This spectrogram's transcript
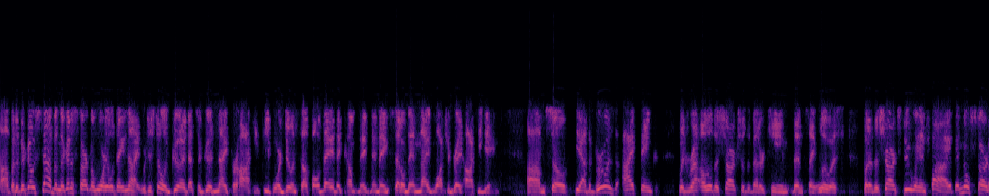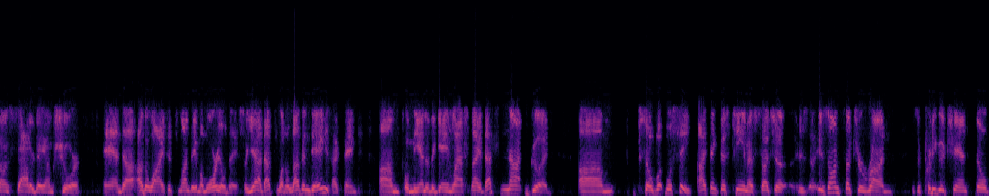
Uh, but if it goes seven, they're going to start Memorial Day night, which is still a good. That's a good night for hockey. People are doing stuff all day. They come, they, they settle in night, watch a great hockey game. Um, so yeah, the Bruins, I think, would. Although the Sharks are the better team than St. Louis, but if the Sharks do win in five, then they'll start on Saturday, I'm sure. And uh, otherwise, it's Monday Memorial Day. So yeah, that's what 11 days, I think, um, from the end of the game last night. That's not good. Um, so, but we'll see. I think this team has such a is, is on such a run there's a pretty good chance they'll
